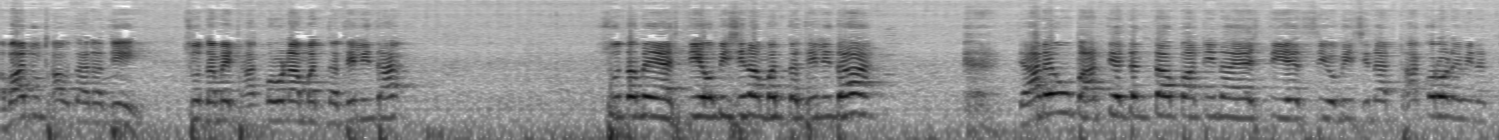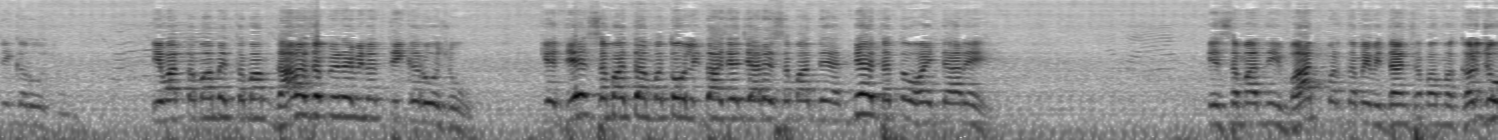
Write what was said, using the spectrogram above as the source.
અવાજ ઉઠાવતા નથી? શું તમે ઠાકોરોના મત નથી લીધા? શું તમે એસટી ઓબીસી ના મત નથી લીધા? ત્યારે હું ભારતીય જનતા પાર્ટીના એસટી, એસસી ઓબીસી ના ઠાકોરોને વિનંતી કરું છું. એવા તમામે તમામ ધારાસભ્યોને વિનંતી કરું છું કે જે સમાજના મતો લીધા છે, જ્યારે સમાજને અન્યાય થતો હોય ત્યારે એ સમાજની વાત પર તમે વિધાનસભામાં કરજો.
